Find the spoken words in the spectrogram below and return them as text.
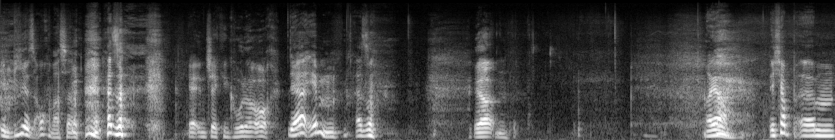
Im Bier ist auch Wasser. Also, Ja, in Jackie Cola auch. ja, eben. Also, Ja, naja. Ich habe ähm,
